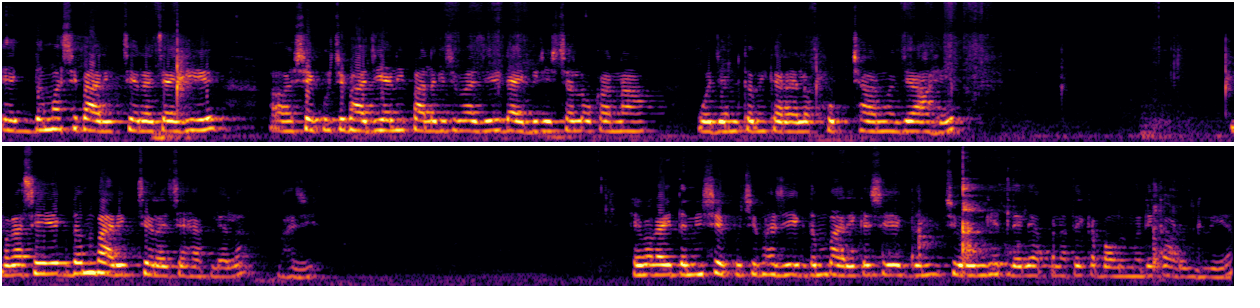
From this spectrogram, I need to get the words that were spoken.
एकदम अशी बारीक चेरायची आहे ही. शेपूची भाजी आणि पालकाची भाजी डायबिटीसच्या लोकांना वजन कमी करायला खूप छान म्हणजे आहे. बघा अशी एकदम बारीक चिरायची आहे आपल्याला भाजी. हे बघा इथं मी शेपूची भाजी एकदम बारीक अशी एकदम चिरून घेतलेली आपण आता एका बाउलमध्ये काढून घेऊया.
